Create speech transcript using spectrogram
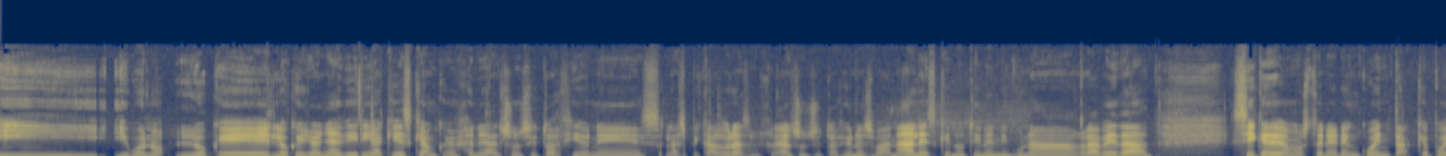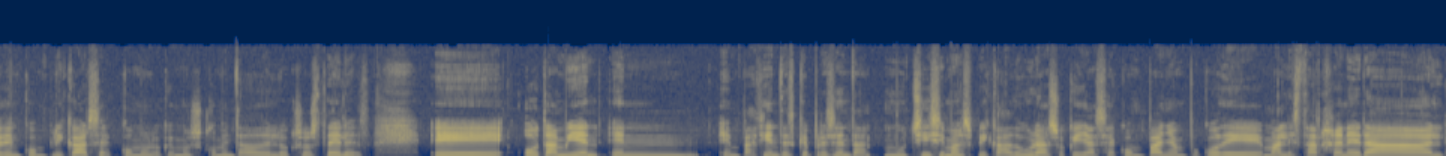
Y, bueno, lo que, lo que yo añadiría aquí es que aunque en general son situaciones, las picaduras en general son situaciones banales que no tienen ninguna gravedad, sí que debemos tener en cuenta que pueden complicarse, como lo que hemos comentado del loxosteles, eh, o también en, en, pacientes que presentan muchísimas picaduras o que ya se acompaña un poco de malestar general,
